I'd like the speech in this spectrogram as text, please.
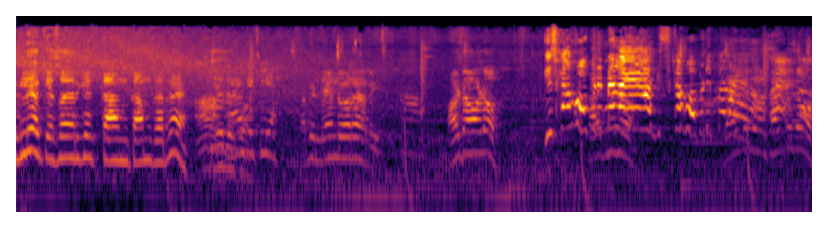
देख लिया कैसा करके काम काम कर रहा है? ये देखो। देख लिया। अभी लैंड हो रहा है अभी। हटो हटो किसका खोपड़ी में लाया किसका खोपड़ी में जाओ।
